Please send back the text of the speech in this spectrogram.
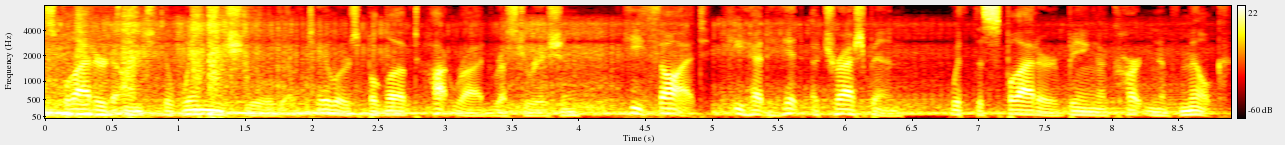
splattered onto the windshield of Taylor's beloved hot rod restoration, he thought he had hit a trash bin, with the splatter being a carton of milk.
